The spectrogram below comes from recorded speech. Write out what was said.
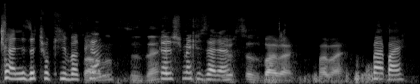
Kendinize çok iyi Sağ bakın. olun siz de. Görüşmek üzere. Görüşürüz. Bay bay. Bay bay. Bay bay.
